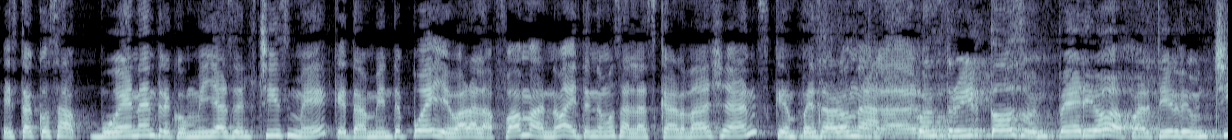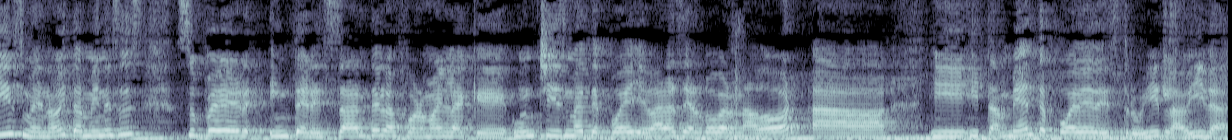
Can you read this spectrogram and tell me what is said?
esta cosa buena, entre comillas, del chisme, que también te puede llevar a la fama, ¿no? Ahí tenemos a las Kardashians, que empezaron a construir todo su imperio a partir de un chisme, ¿no? Y también eso es súper interesante, la forma en la que un chisme te puede llevar a ser gobernador a, y, también te puede destruir la vida,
